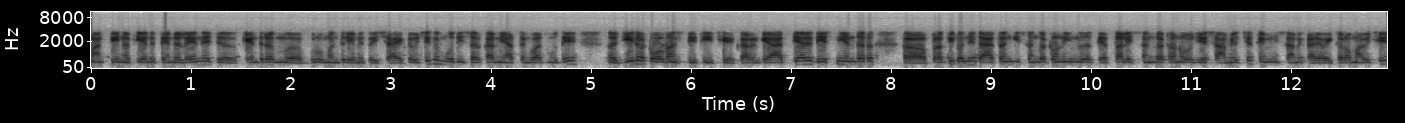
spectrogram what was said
માંગતી નથી અને તેને લઈને જ કેન્દ્ર ગૃહમંત્રી અમિતભાઈ શાહે કહ્યું છે કે મોદી સરકારની આતંકવાદ મુદ્દે ઝીરો ટોલરન્સ નીતિ છે. કારણ કે અત્યારે દેશની અંદર પ્રતિબંધિત આતંકી સંગઠનોની અંદર તેતાલીસ સંગઠનો જે સામેલ છે, તેમની સામે કાર્યવાહી કરવામાં આવી છે.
